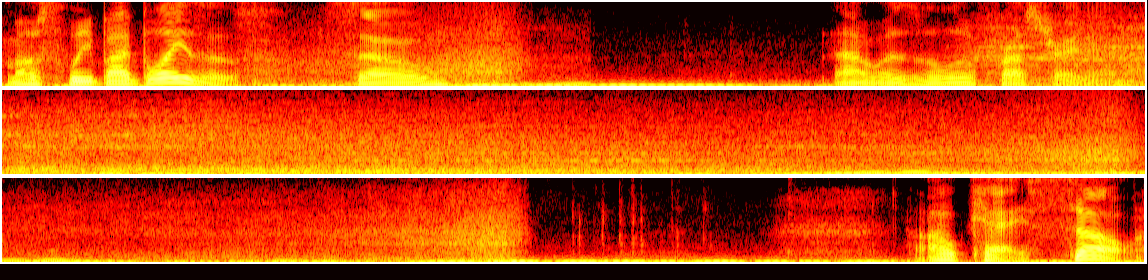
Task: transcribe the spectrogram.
mostly by blazes. So that was a little frustrating. Okay, so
